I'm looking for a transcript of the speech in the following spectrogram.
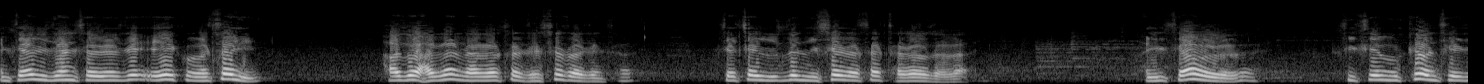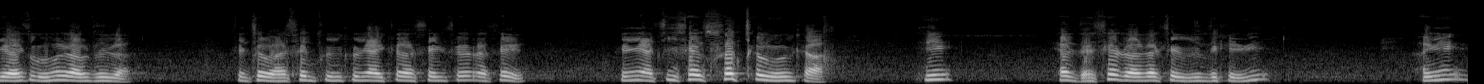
आणि त्या विधानसभेमध्ये एक मताने हा जो हल्ला झाला होता दहशतवाद्यांचा त्याच्या विरुद्ध निषेधाचा ठराव झाला. आणि त्याबरोबर तिथले मुख्यमंत्री जे आहेत उमर अब्दुल्ला त्यांचं भाषण तुम्ही कोणी ऐकलं असेल तर असेल त्यांनी अतिशय स्वच्छ भूमिका ही या दहशतवादाच्या विरुद्ध केली आणि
